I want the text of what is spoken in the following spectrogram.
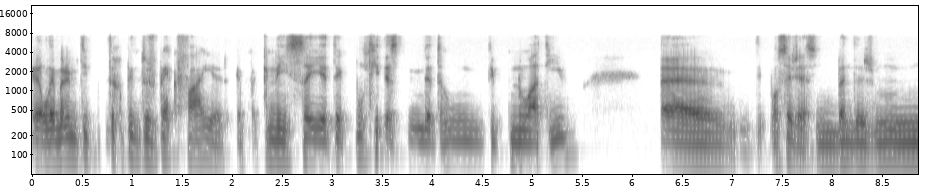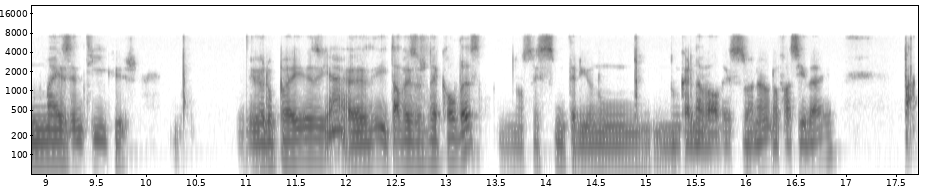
eu lembro-me tipo, de repente dos Backfire, que nem sei até que ponto ainda estão tipo, no ativo. Uh, tipo, ou seja, assim, bandas mais antigas europeias yeah, e talvez os Knuckle Dust, não sei se meteriam num, num carnaval desses ou não, não faço ideia. Pá,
